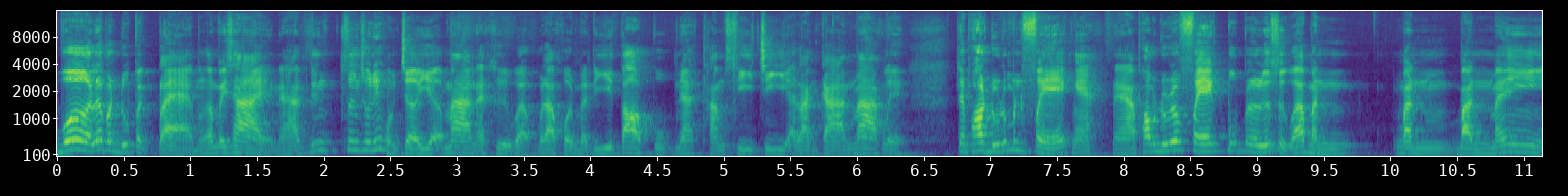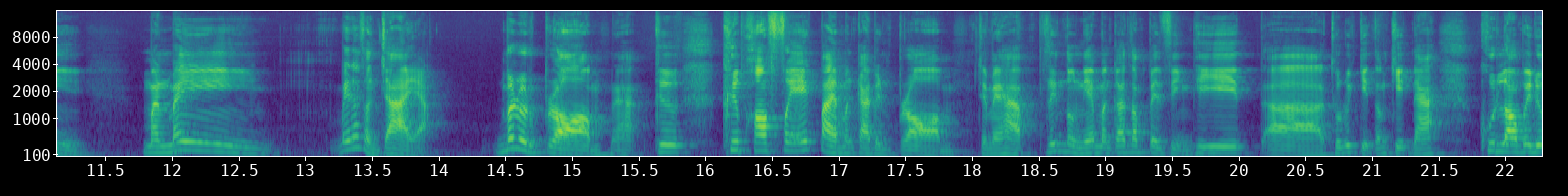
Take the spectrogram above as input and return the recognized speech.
เวอร์แล้วมันดูแปลกๆ มันก็ไม่ใช่นะฮะซึ่งซึ่งช่วงนี้ผมเจอเยอะมากนะ คือแบบเวลาคนมาดิจิตอลปุ๊บเนี่ยทำ CG อลังการมากเลย แต่พอดูแล้วมัน fake ไงนะฮะพอดูแล้ว fake ปุ๊บเรารู้สึกว่ามันมันมันไม่มันไม่ไม่น่าสนใจอะมันดูปลอมนะฮะคือคือพอ fake ไปมันกลายเป็นปลอมใช่ไหมครับ ซึ่งตรงนี้มันก็ต้องเป็นสิ่งที่ธุรกิจต้องคิดนะ คุณลองไปดู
